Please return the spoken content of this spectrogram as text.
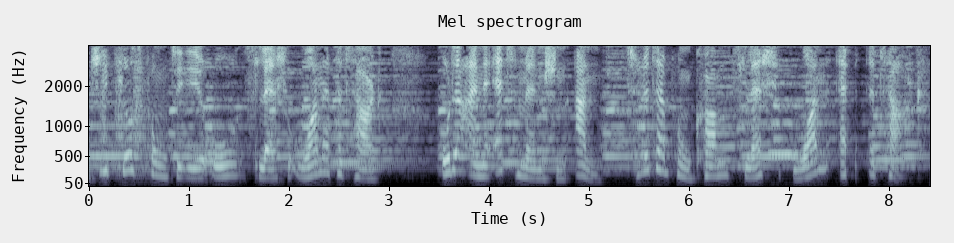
gplus.io slash oneappatag oder eine Ad-Menschen an twitter.com slash oneappatag.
